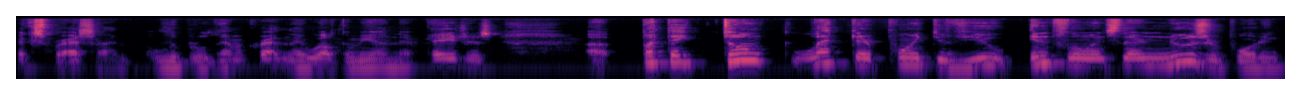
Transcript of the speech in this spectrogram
expressed. I'm a liberal Democrat and they welcome me on their pages. Uh, but they don't let their point of view influence their news reporting.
